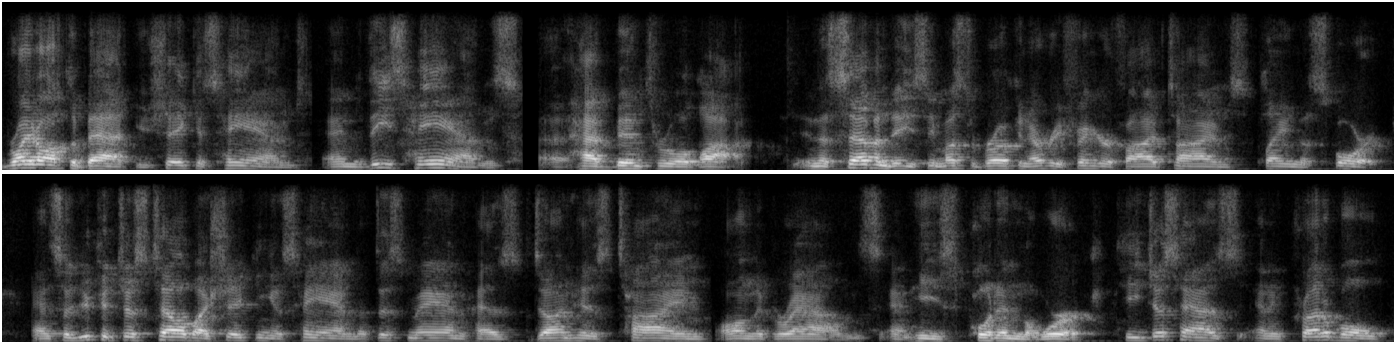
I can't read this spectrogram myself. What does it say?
right off the bat, you shake his hand, and these hands uh, have been through a lot. In the 70s, he must have broken every finger five times playing the sport. And so you could just tell by shaking his hand that this man has done his time on the grounds and he's put in the work. He just has an incredible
